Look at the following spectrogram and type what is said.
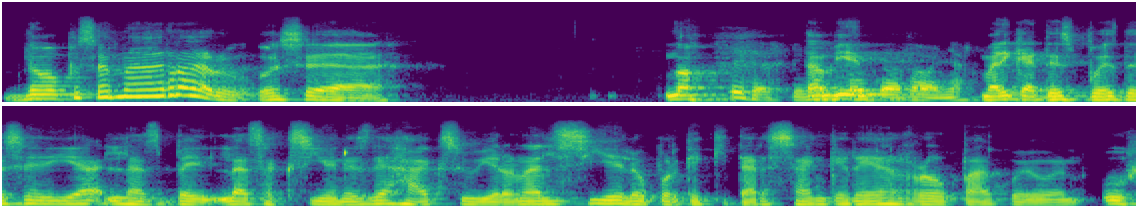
no va a pasar nada raro, o sea... No, también, Marica, después de ese día, las, las acciones de Hack subieron al cielo porque quitar sangre de ropa, weón. Uy,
